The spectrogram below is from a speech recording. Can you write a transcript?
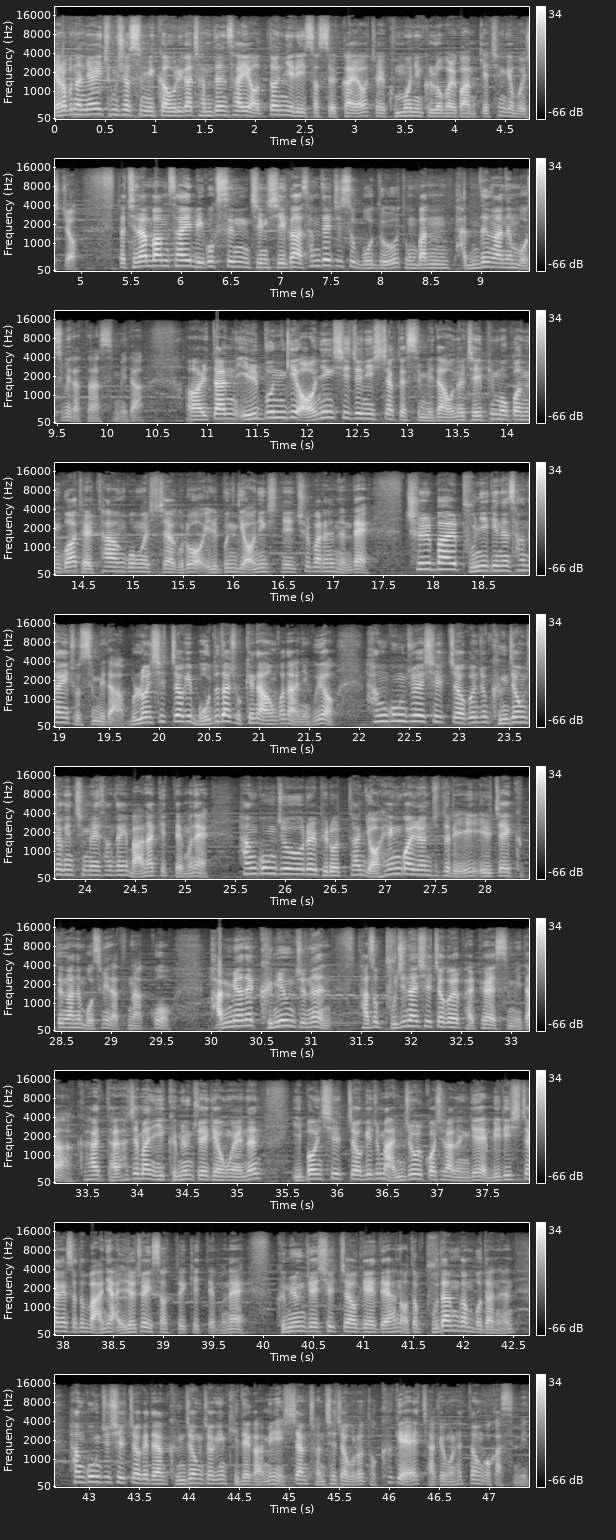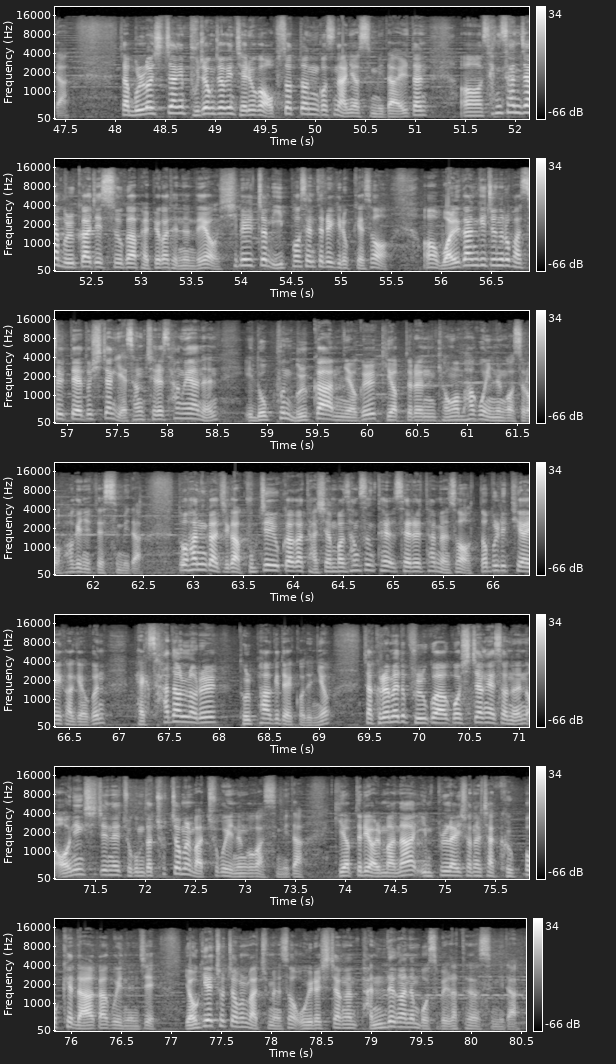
여러분 안녕히 주무셨습니까? 우리가 잠든 사이 어떤 일이 있었을까요? 저희 굿모닝 글로벌과 함께 챙겨보시죠. 자, 지난밤 사이 미국 승 증시가 3대 지수 모두 동반 반등하는 모습이 나타났습니다. 어, 일단 1분기 earning season이 시작됐습니다. 오늘 JP모건과 델타항공을 시작으로 1분기 earning season이 출발을 했는데 출발 분위기는 상당히 좋습니다. 물론 실적이 모두 다 좋게 나온 건 아니고요. 항공주의 실적은 좀 긍정적인 측면이 상당히 많았기 때문에 항공주를 비롯한 여행 관련주들이 일제히 급등하는 모습이 나타났고 반면에 금융주는 다소 부진한 실적을 발표했습니다. 하지만 이 금융주의 경우에는 이번 실적이 좀 안 좋을 것이라는 게 미리 시장에서도 많이 알려져 있었기 때문에 금융주의 실적에 대한 어떤 부담감보다는 항공주 실적에 대한 긍정적인 기대감이 시장 전체적으로 더 크게 작용을 했던 것 같습니다. 자, 물론 시장에 부정적인 재료가 없었던 것은 아니었습니다. 일단 어, 생산자 물가 지수가 발표가 됐는데요. 11.2%를 기록해서 어, 월간 기준으로 봤을 때도 시장 예상치를 상회하는 이 높은 물가 압력을 기업들은 경험하고 있는 것으로 확인이 됐습니다. 또 한 가지가 국제 유가가 다시 한번 상승세를 타면서 WTI 가격은 104달러를 돌파하기도 했거든요. 자, 그럼에도 불구하고 시장에서는 어닝 시즌에 조금 더 초점을 맞추고 있는 것 같습니다. 기업들이 얼마나 인플레이션을 잘 극복해 나아가고 있는지 여기에 초점을 맞추 맞추면서 오히려 시장은 반등하는 모습을 나타냈습니다.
